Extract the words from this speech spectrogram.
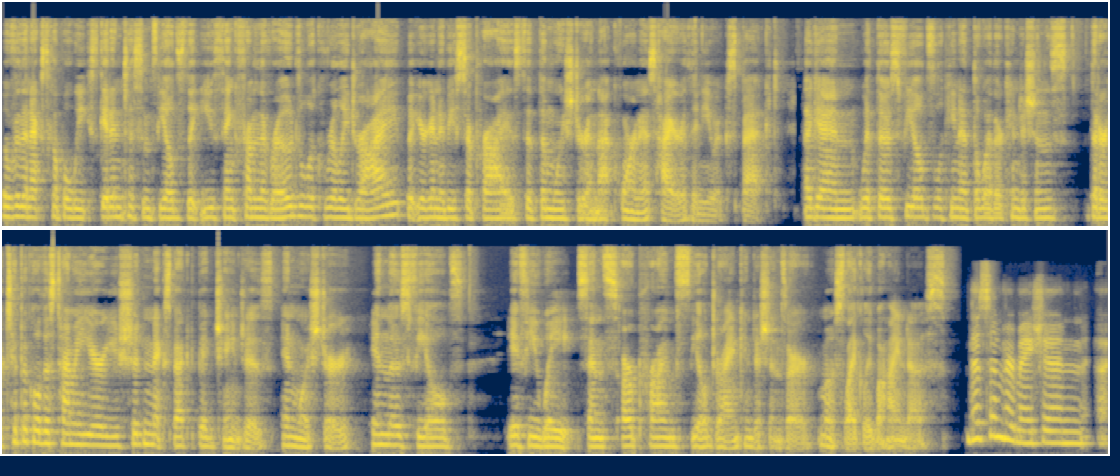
over the next couple weeks, get into some fields that you think from the road look really dry, but you're going to be surprised that the moisture in that corn is higher than you expect. Again, with those fields looking at the weather conditions that are typical this time of year, you shouldn't expect big changes in moisture in those fields if you wait, since our prime field drying conditions are most likely behind us. This information uh,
